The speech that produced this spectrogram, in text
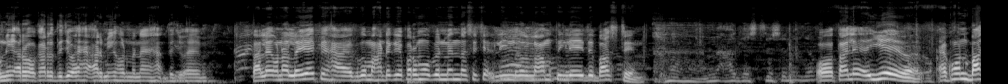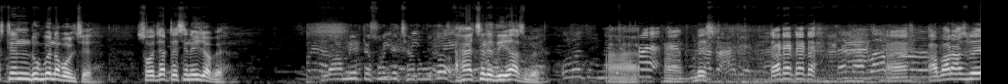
ᱩᱱᱤ ᱟᱨ ᱚᱠᱟᱨᱮ ᱫᱮᱡᱚᱜ ᱟᱭ ᱟᱨ ᱢᱤᱫ ᱦᱚᱲ ᱢᱮᱱᱟᱭᱟ ᱦᱟᱸᱜ ᱫᱮᱡᱚᱜ ᱟᱭ ᱛᱟᱦᱞᱮ ᱚᱱᱟ ᱞᱟᱹᱭᱟᱭ ᱯᱮ ᱦᱟᱸᱜ ᱮᱠᱫᱚᱢ ᱦᱟᱸᱰᱮ ᱜᱮ ᱯᱟᱨᱚᱢᱚᱜ ᱵᱮᱱ ᱢᱮᱱᱫᱟ ᱥᱮ ᱪᱮᱫ ᱞᱤᱧ ᱞᱟᱦᱟ ᱢᱚᱛᱚᱧ ᱞᱟᱹᱭ ᱫᱟ ᱵᱟᱥ ᱴ্রেন ও তাহলে ইয়ে এখন বাস স্ট্যান্ড ঢুকবে না বলছে সোজা স্টেশনেই যাবে। আমি স্টেশনকে ছেড়ে দেবো তো। হ্যাঁ ছেড়ে দিয়ে আসবে। হ্যাঁ, হ্যাঁ বেশ। Tata tata. হ্যাঁ, আবার আসবে।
